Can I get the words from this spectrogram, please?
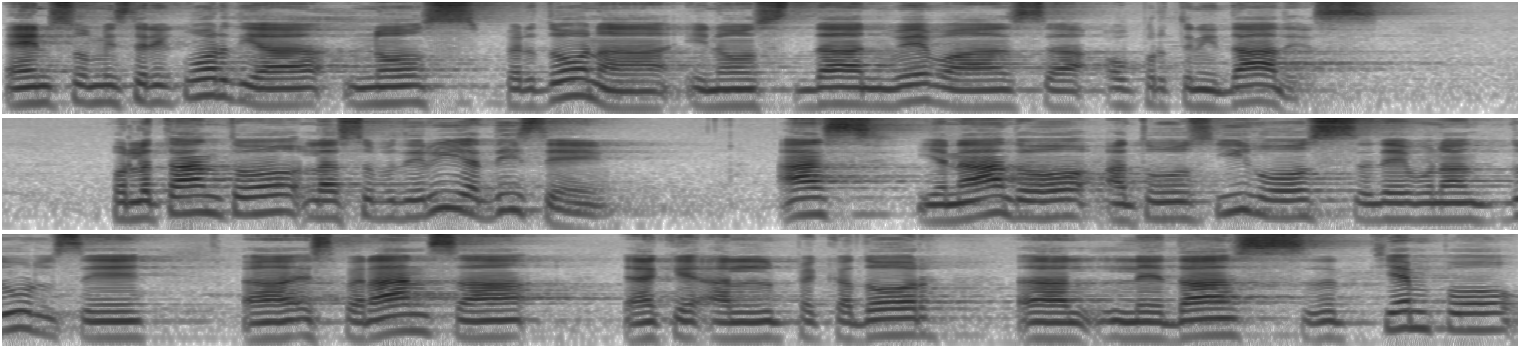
En su misericordia nos perdona y nos da nuevas uh, oportunidades. Por lo tanto, la sabiduría dice, has llenado a tus hijos de una dulce uh, esperanza, ya que al pecador uh, le das tiempo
